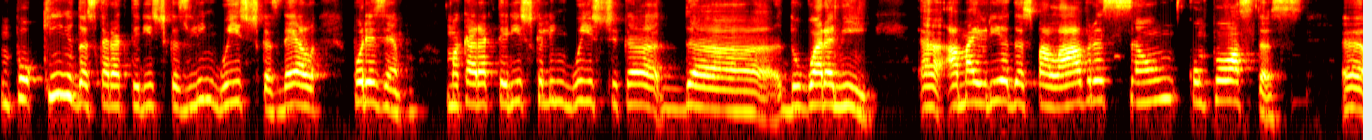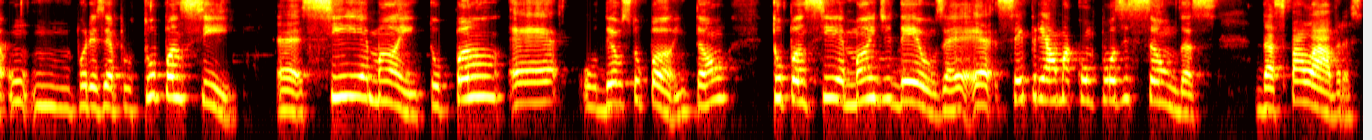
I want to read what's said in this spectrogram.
um pouquinho das características linguísticas dela? Por exemplo, uma característica linguística da, do Guarani. A, a maioria das palavras são compostas. Uh, um, um, por exemplo, Tupanci, é, Si é mãe, Tupã é o deus Tupã. Então, Tupanci é mãe de Deus, é, é, sempre há uma composição das, das palavras.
